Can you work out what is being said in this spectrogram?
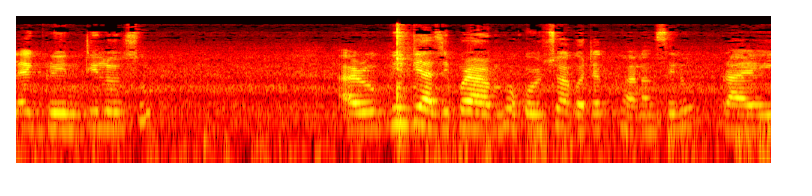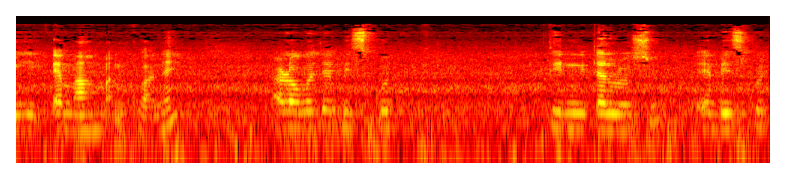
লাইক গ্ৰীণ টি লৈছোঁ। আৰু গ্ৰীণ টি আজিৰ পৰা আৰম্ভ কৰিছোঁ আগতে খোৱা নাছিলোঁ প্ৰায় এমাহমান খোৱা নাই। আৰু লগতে বিস্কুট তিনিটা লৈছোঁ। এই বিস্কুট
